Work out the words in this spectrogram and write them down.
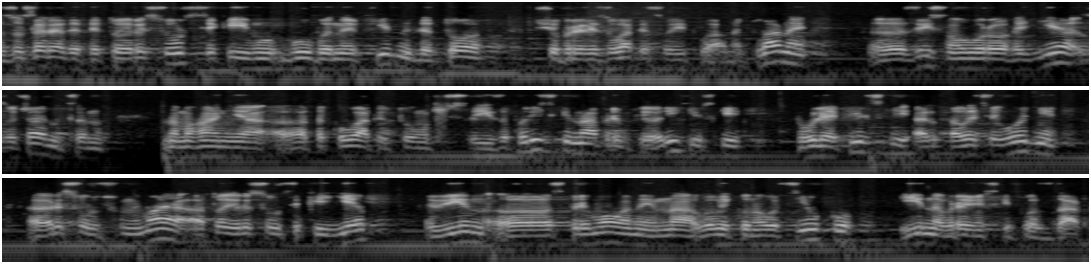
зосередити той ресурс, який йому був би необхідний для того, щоб реалізувати свої плани. Плани, звісно, у ворога є. Звичайно, це намагання е, атакувати, в тому числі і запорізькі напрямки, Оріхівський, Гуляйпільський. А- Але сьогодні е, ресурсу немає. А той ресурс, який є, він е, спрямований на велику новосілку і на Времівський плацдарм.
